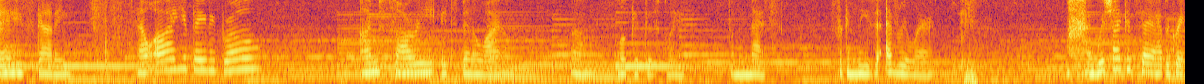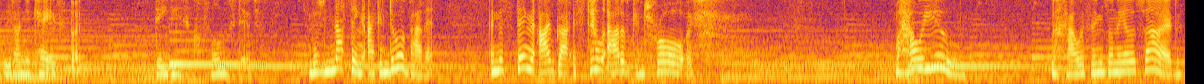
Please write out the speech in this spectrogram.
Hey, Scotty. How are you, baby bro? I'm sorry it's been a while. Oh, look at this place. It's a mess. Freaking leaves everywhere. I wish I could say I have a great lead on your case, but Davies closed it. And there's nothing I can do about it. And this thing that I've got is still out of control. How are you? How are things on the other side?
